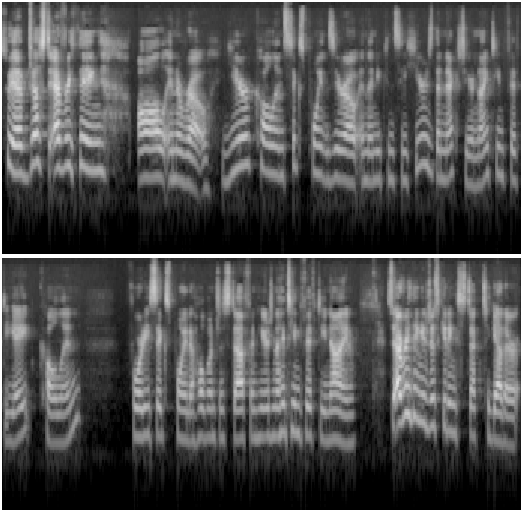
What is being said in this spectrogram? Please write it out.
So we have just everything all in a row. Year colon 6.0, and then you can see here's the next year, 1958 colon 46 point, a whole bunch of stuff, and here's 1959. So everything is just getting stuck together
